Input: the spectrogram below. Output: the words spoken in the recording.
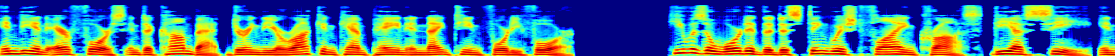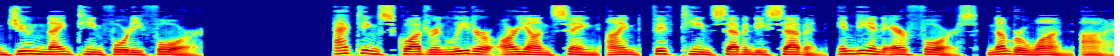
Indian Air Force into combat during the Arakan campaign in 1944. He was awarded the Distinguished Flying Cross DFC in June 1944. Acting Squadron Leader Arjan Singh Ind, 1577, Indian Air Force, No. 1 I.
